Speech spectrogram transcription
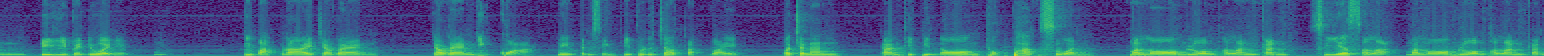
นดีไปด้วยเนี่ยวิบากร้ายจะแรงจะแรงยิ่งกว่า นี่เป็นสิ่งที่พระพุทธเจ้าตรัสไว้ เพราะฉะนั้นการที่พี่น้องทุกภาคส่วนมาล้อมรวมพลังกัน เสียสละมาล้อมรวมพลังกัน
